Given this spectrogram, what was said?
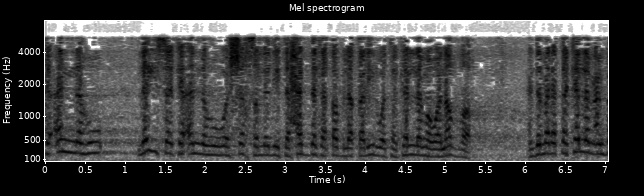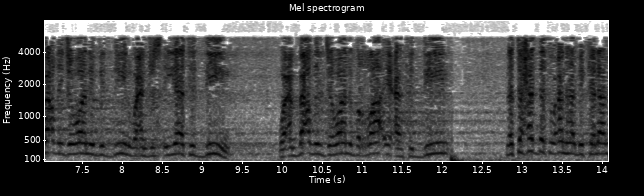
كأنه ليس كأنه هو الشخص الذي تحدث قبل قليل وتكلم ونظر. عندما نتكلم عن بعض جوانب الدين وعن جزئيات الدين وعن بعض الجوانب الرائعة في الدين نتحدث عنها بكلام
